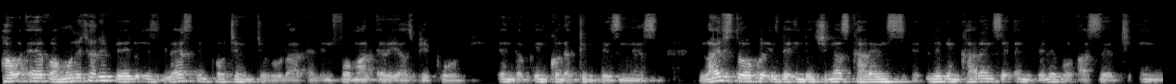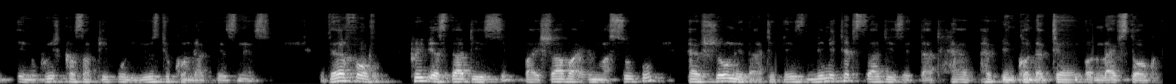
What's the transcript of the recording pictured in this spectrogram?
However, monetary value is less important to rural and informal areas people in, the, in conducting business. Livestock is the indigenous currency, living currency and valuable asset in, in which Xhosa people use to conduct business. Therefore, previous studies by Shava and Masuku have shown that there's limited studies that have, have been conducted on livestock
